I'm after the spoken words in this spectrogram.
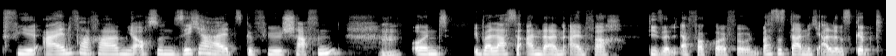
viel einfacher mir auch so ein Sicherheitsgefühl schaffen mhm. und überlasse anderen einfach diese Leerverkäufe und was es da nicht alles gibt.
